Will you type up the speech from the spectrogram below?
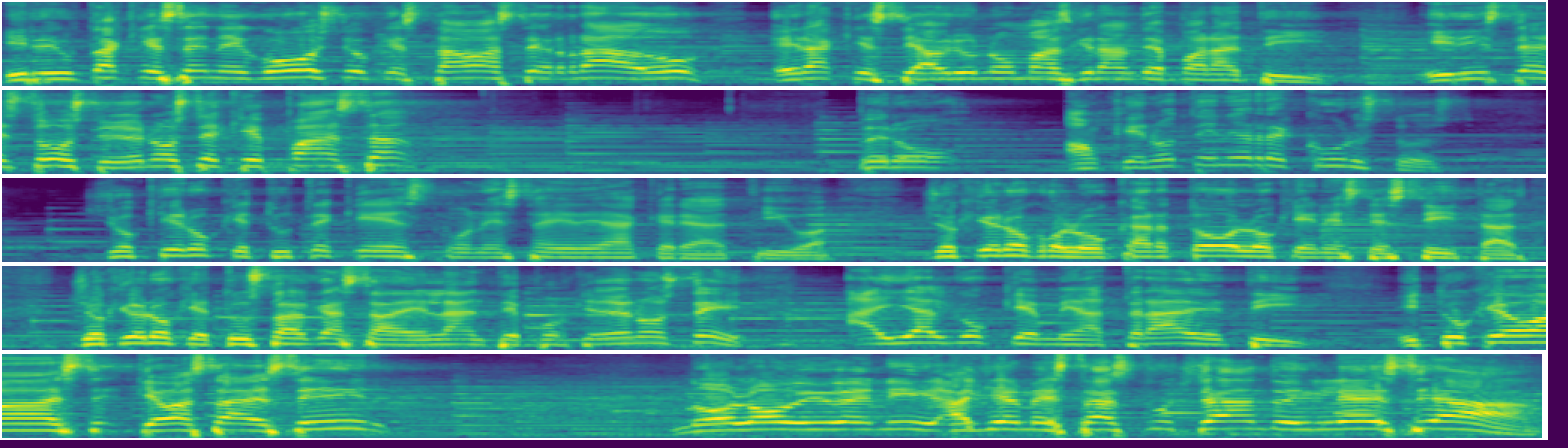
Y resulta que ese negocio que estaba cerrado era que se abre uno más grande para ti. Y dice el socio, yo no sé qué pasa, pero aunque no tiene recursos, yo quiero que tú te quedes con esta idea creativa. Yo quiero colocar todo lo que necesitas. Yo quiero que tú salgas adelante porque yo no sé, hay algo que me atrae de ti. ¿Y tú qué vas, qué vas a decir? No lo vi venir. ¿Alguien me está escuchando, iglesia?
